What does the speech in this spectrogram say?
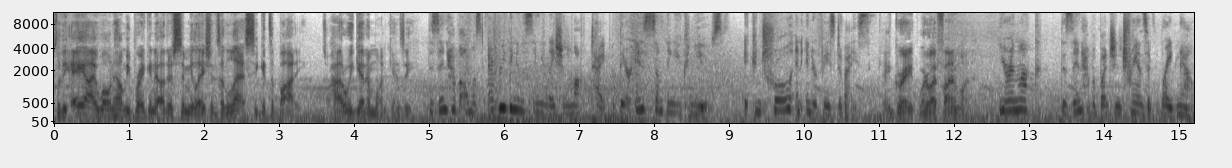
So the AI won't help me break into other simulations unless he gets a body. So how do we get him one, Kinzie? The Zin have almost everything in the simulation locked tight, but there is something you can use. A control and interface device. Okay, great. Where do I find one? You're in luck. The Zin have a bunch in transit right now.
